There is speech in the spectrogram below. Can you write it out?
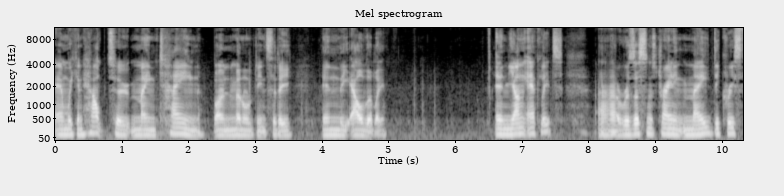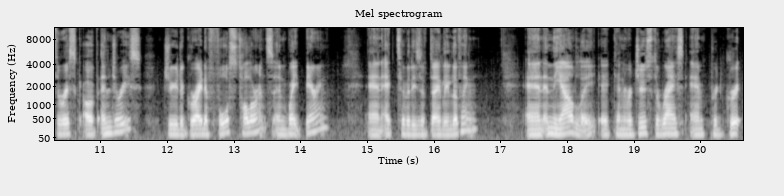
and we can help to maintain bone mineral density in the elderly. In young athletes, uh, resistance training may decrease the risk of injuries due to greater force tolerance and weight bearing and activities of daily living. And in the elderly, it can reduce the rate and, progr-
